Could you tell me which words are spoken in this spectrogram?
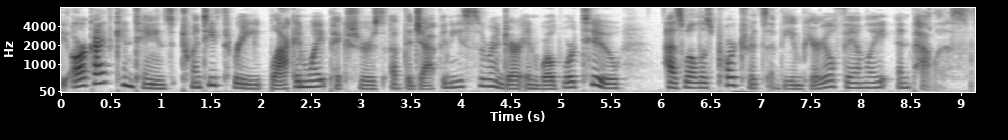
the archive contains 23 black and white pictures of the Japanese surrender in World War II, as well as portraits of the imperial family and palace.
